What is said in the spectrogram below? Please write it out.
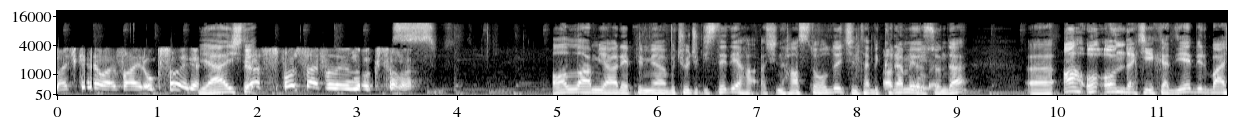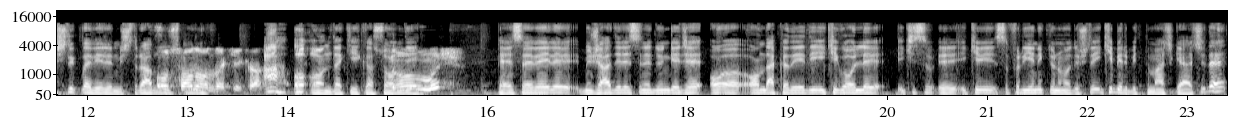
Başka ne var Fahir? Okusana öyle. Ya işte Biraz spor sayfalarını okusana. Allah'ım ya Rabbim ya bu çocuk istedi ya ha- şimdi hasta olduğu için tabii kıramıyorsun da. Ee, ah o 10 dakika diye bir başlıkla verilmiş O Trabzonspor. son 10 dakika. Ah o 10 dakika son Ne değil. olmuş? PSV ile mücadelesine dün gece o 10 dakikada yediği 2 golle 2-0 yenik duruma düştü. 2-1 bitti maç gerçi de.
